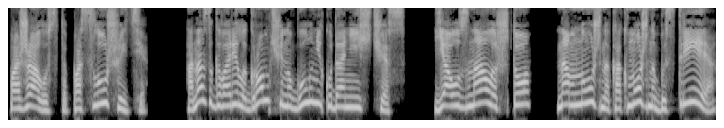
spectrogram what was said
«Пожалуйста, послушайте!» Она заговорила громче, но гул никуда не исчез. «Я узнала, что нам нужно как можно быстрее!»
